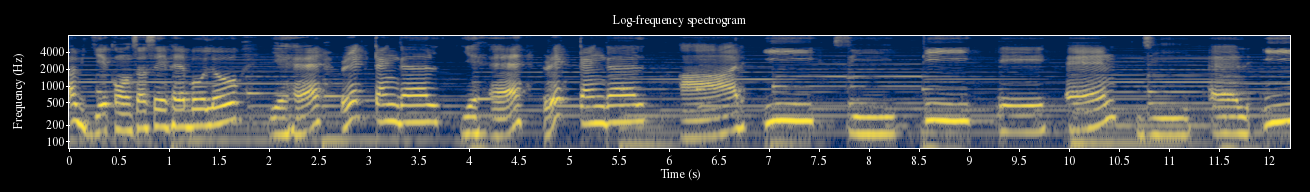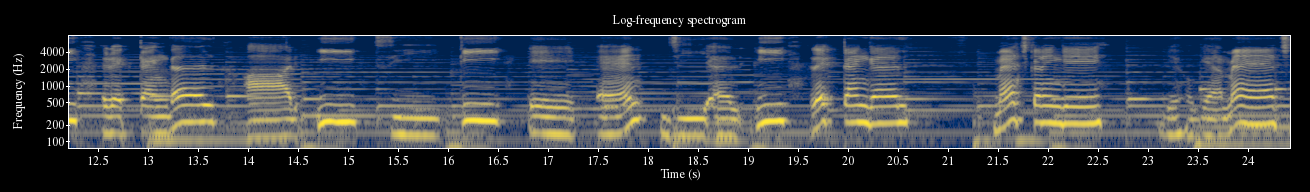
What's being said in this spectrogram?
अब ये कौन सा शेप है बोलो? ये है रेक्टेंगल ये है rectangle R E C T A N G L E rectangle R E C T A N G L E rectangle match करेंगे। ये हो गया मैच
